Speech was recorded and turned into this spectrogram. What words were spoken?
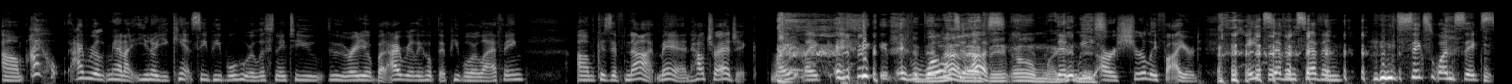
Um, I hope, I really, man, I, you know, you can't see people who are listening to you through the radio, but I really hope that people are laughing. Um, because if not, man, how tragic, right? Like, if, woe to laughing, us. oh my goodness. then we are surely fired. 877 616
